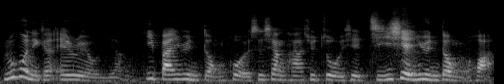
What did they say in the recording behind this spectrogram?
如果你跟 Ariel 一样，一般运动或者是像他去做一些极限运动的话，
